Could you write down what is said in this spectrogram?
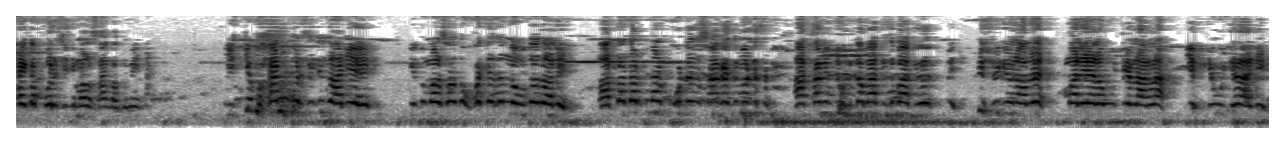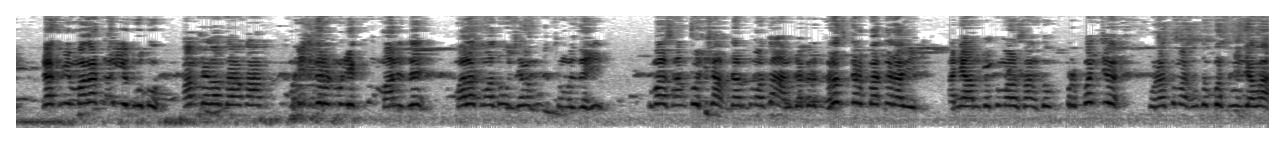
काय का परिस्थिती मला सांगा तुम्ही. इतकी भयान परिस्थिती झाली आहे की तुम्हाला सांगतो खोट्याचं नव्हतं झाले आता जर तुम्हाला खोट्याचं सांगायचं म्हटलं तर आता मी झुणका बाकीचं बाकी पिशवी घेऊन आलोय. मला याला उशीर लागला इतकी उशीर आली. नाही मी मगाच येत होतो. आमच्या गावचा महेश गरड म्हणून एक माणूस आहे. मला तुम्हाला उशिरा समजलं हे तुम्हाला सांगतो शासनाला तुम्हाला आमच्याकडे खरंच कृपा करावी. आणि आमचं तुम्हाला सांगतो प्रपंच पुन्हा तुम्हाला द्यावा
